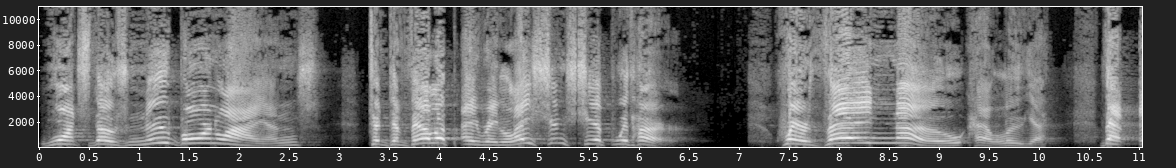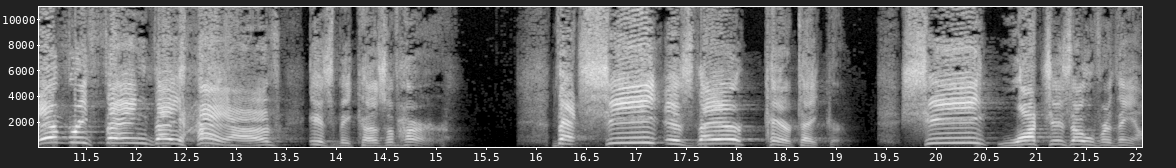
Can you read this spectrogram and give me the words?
wants those newborn lions to develop a relationship with her where they know, hallelujah, that everything they have is because of her. That she is their caretaker. She watches over them.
